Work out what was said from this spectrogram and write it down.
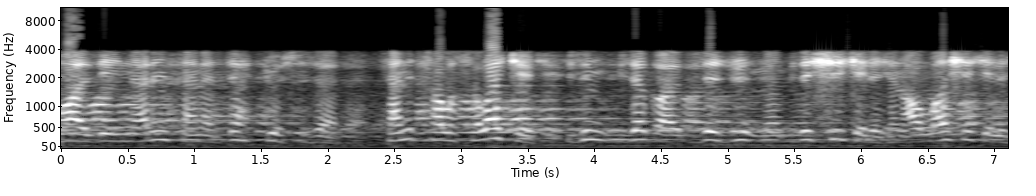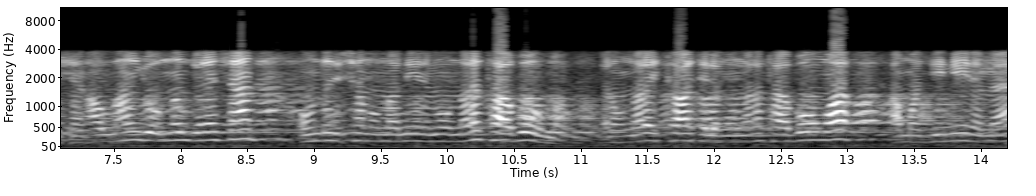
valideynlərin sənə cəhd göstərsə, səni çalışsalar ki, bizim bizə bizə zülm, bizə şirk edəsən, Allah'a şirk edəsən, Allahın yolundan dönəsən, onda desən onlara nə etmə, onlara tabe olma. Yəni onlara itaat eləmə, onlara tabe olma, amma din nə etmə,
